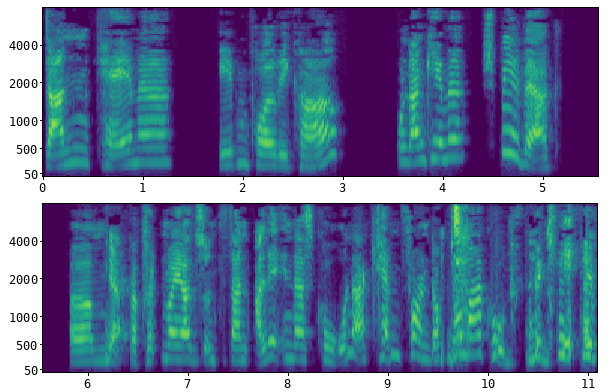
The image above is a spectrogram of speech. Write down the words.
dann käme eben Paul Ricard und dann käme Spielberg. Ähm, ja. Da könnten wir ja uns dann alle in das Corona-Camp von Dr. Marco begeben.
